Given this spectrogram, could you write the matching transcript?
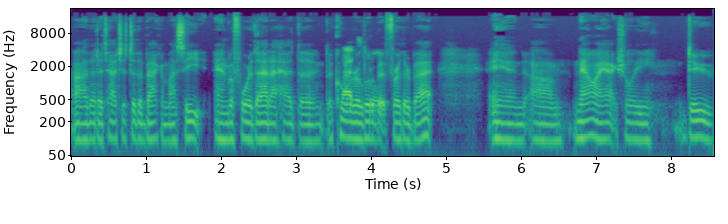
uh, that attaches to the back of my seat. And before that, I had the the cooler That's a little cool. bit further back. And um, now I actually do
